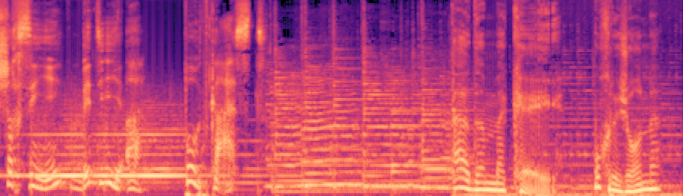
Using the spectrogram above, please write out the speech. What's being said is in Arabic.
شخصية بدقيقة. بودكاست. آدم ماكي مخرج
